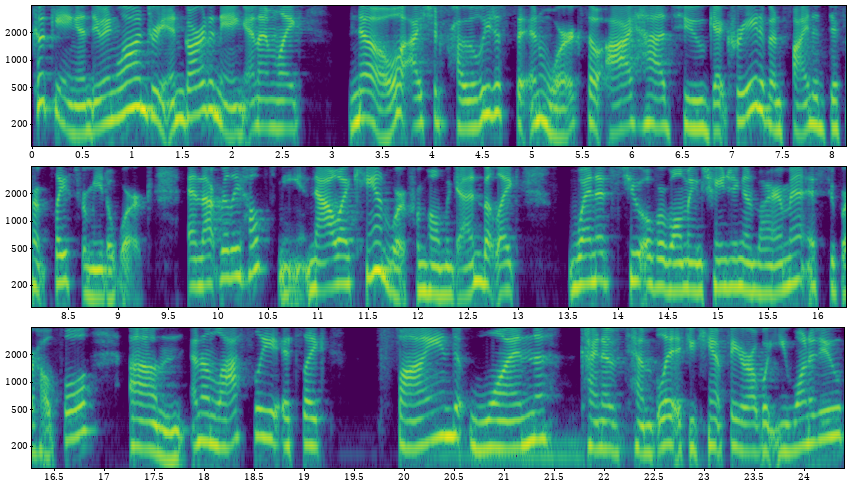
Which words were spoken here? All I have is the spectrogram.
cooking and doing laundry and gardening. And i'm like no, I should probably just sit and work. So I had to get creative and find a different place for me to work. And that really helped me. Now I can work from home again, but like when it's too overwhelming, changing environment is super helpful. Um, and then lastly, it's like find one kind of template. If you can't figure out what you want to do,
